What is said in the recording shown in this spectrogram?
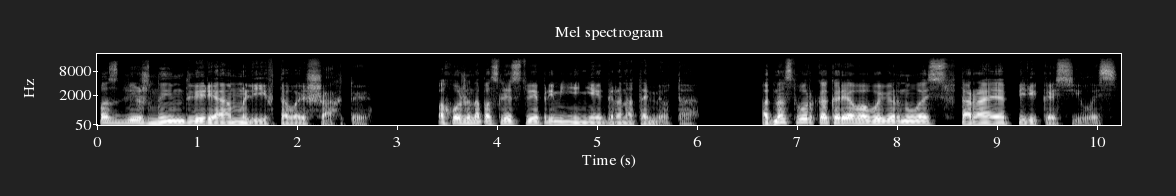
по сдвижным дверям лифтовой шахты. Похоже на последствия применения гранатомета. Одна створка коряво вывернулась, вторая перекосилась.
